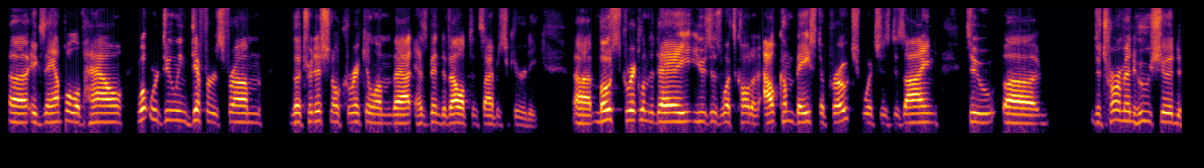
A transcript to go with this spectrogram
uh, example of how what we're doing differs from the traditional curriculum that has been developed in cybersecurity. Uh, most curriculum today uses what's called an outcome-based approach, which is designed to uh, determine who should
